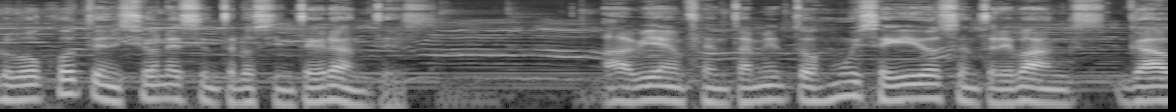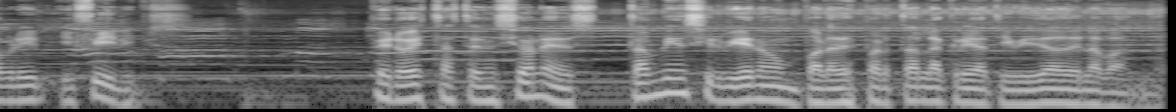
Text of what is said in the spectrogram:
provocó tensiones entre los integrantes. Había enfrentamientos muy seguidos entre Banks, Gabriel y Phillips. Pero estas tensiones también sirvieron para despertar la creatividad de la banda.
